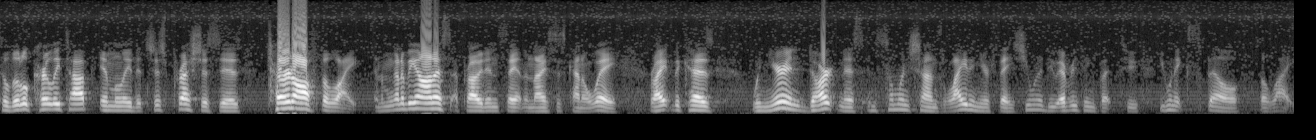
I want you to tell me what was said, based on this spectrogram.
to little curly top Emily that's just precious is turn off the light. And I'm going to be honest, I probably didn't say it in the nicest kind of way, right? Because when you're in darkness and someone shines light in your face, you want to do everything but to, you want to expel the light.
